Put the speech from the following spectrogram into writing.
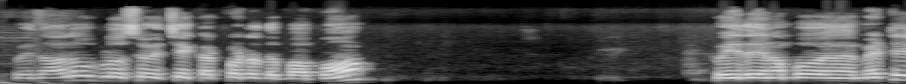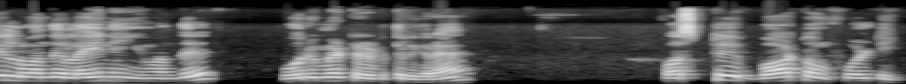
இப்போ இந்த அளவு ப்ளவுஸை வச்சு கட் பண்ணுறது பார்ப்போம். இப்போ இது நம்ம மெட்டீரியல் வந்து லைனிங் வந்து ஒரு மீட்டர் எடுத்துருக்கிறேன். First bottom folding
